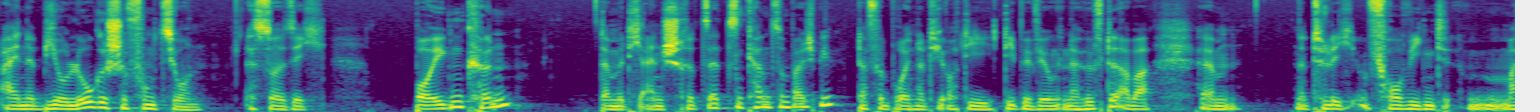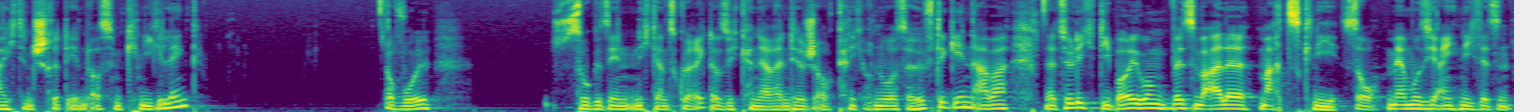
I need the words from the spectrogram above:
eine biologische Funktion. Es soll sich beugen können, damit ich einen Schritt setzen kann zum Beispiel. Dafür brauche ich natürlich auch die, die Bewegung in der Hüfte, aber ähm, natürlich vorwiegend mache ich den Schritt eben aus dem Kniegelenk. Obwohl, so gesehen nicht ganz korrekt. Also ich kann ja rein theoretisch auch, kann ich auch nur aus der Hüfte gehen, aber natürlich die Beugung, wissen wir alle, macht's Knie. So, mehr muss ich eigentlich nicht wissen.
